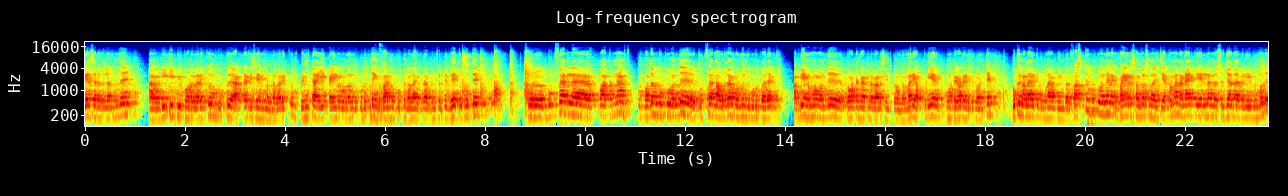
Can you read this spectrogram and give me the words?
பேசுகிறதுலேருந்து டிடிபி போகிற வரைக்கும் புக்கு அட்டை டிசைன் பண்ண வரைக்கும் பிரிண்ட் ஆகி கையில் கொண்டு வந்து கொடுத்து இங்கே பாருங்கள் புக்கு நல்லா இருக்குதா? அப்படின்னு சொல்லிட்டு வேத்து பூத்து ஒரு புக் ஃபேரில் பார்த்தோம்னா முதல் புக்கு வந்து புக் ஃபேரில் அவர் தான் கொண்டு வந்து கொடுப்பாரு. அப்படியே என்னமோ வந்து தோட்டங்காட்டில் வேலை செஞ்சுட்டு வந்த மாதிரி அப்படியே மூட்டையோடு எடுத்துகிட்டு வந்துட்டு புக்கு நல்லா இருக்குதுங்களா? அப்படிம்பார். ஃபஸ்ட்டு புக்கு வந்து எனக்கு பயங்கர சந்தோஷமாக இருந்துச்சு. எப்படின்னா ரெண்டாயிரத்தி ஏழில் அந்த சுஜாதா வெளியிடும்போது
